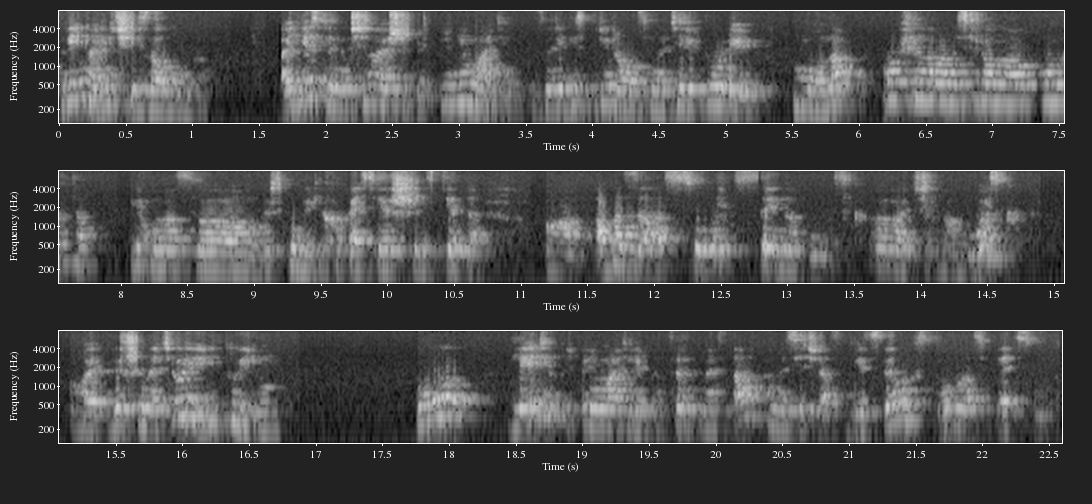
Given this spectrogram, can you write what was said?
при наличии залога. А если начинающий предприниматель зарегистрировался на территории МОНа, профильного населенного пункта, их у нас в Республике Хакасия 6, это а, Абаза, Сор, Сейногорск, а, Черногорск, вершина Тёи и Туим то для этих предпринимателей процентная ставка на сейчас 2,125 суток.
